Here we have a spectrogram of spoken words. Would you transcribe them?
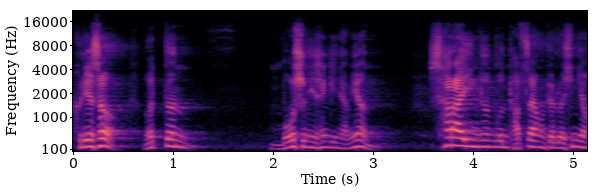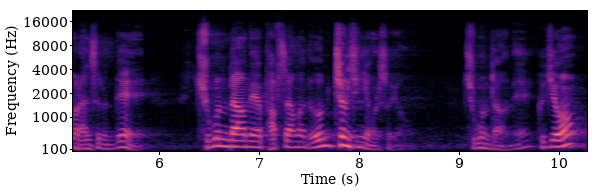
그래서 어떤 모순이 생기냐면 살아있는 분 밥상은 별로 신경을 안 쓰는데 죽은 다음에 밥상은 엄청 신경을 써요. 죽은 다음에. 그죠?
